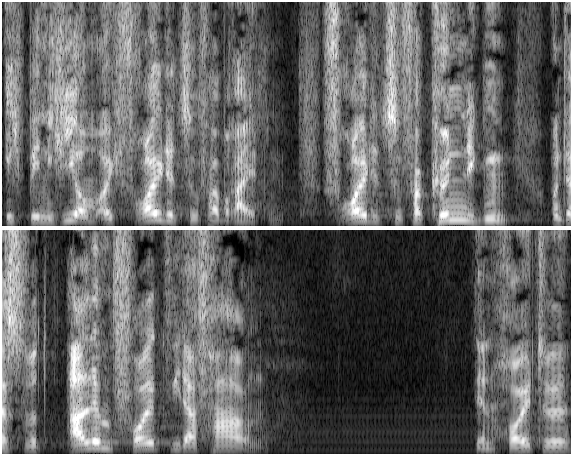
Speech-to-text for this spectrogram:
ich bin hier, um euch Freude zu verbreiten, Freude zu verkündigen, und das wird allem Volk widerfahren denn heute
